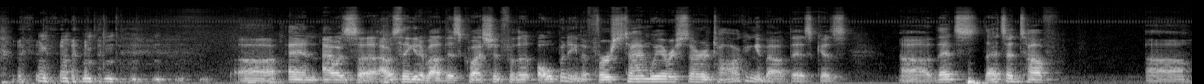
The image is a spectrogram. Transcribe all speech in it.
uh, and i was uh, i was thinking about this question for the opening the first time we ever started talking about this because uh, that's that's a tough uh,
